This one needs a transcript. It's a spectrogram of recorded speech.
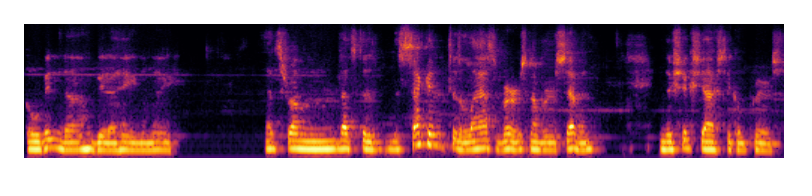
Govinda Virahe Name. That's from, that's the, the second to the last verse, number seven, in the Shikshastakam prayers.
